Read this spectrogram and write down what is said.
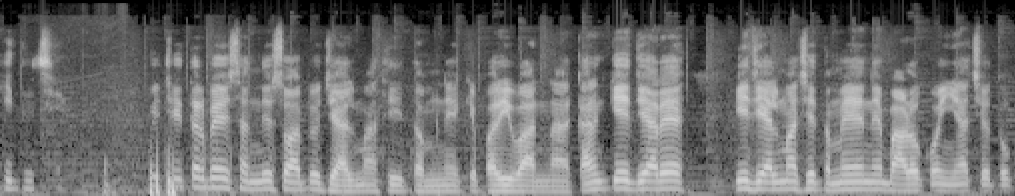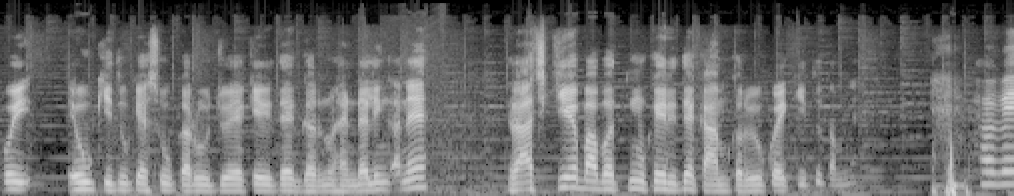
કીધું છે. કોઈ ચેતરભાઈ સંદેશો આપ્યો જેલમાંથી તમને કે પરિવારના? કારણ કે જ્યારે એ જેલમાં છે, તમે ને બાળકો અહીંયા છે, તો કોઈ એવું કીધું કે શું કરવું જોઈએ, કેવી રીતે ઘરનું હેન્ડલિંગ અને રાજકીય બાબતનું કઈ રીતે કામ કરવું કોઈ કીધું તમને? હવે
